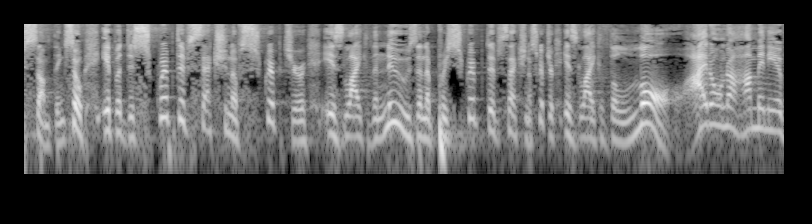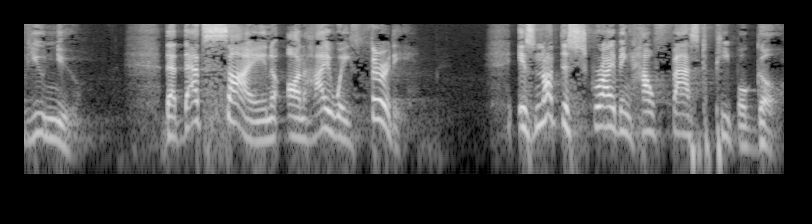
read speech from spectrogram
something. So if a descriptive section of scripture is like the news and a prescriptive section of scripture is like the law, I don't know how many of you knew that that sign on Highway 30 is not describing how fast people go.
